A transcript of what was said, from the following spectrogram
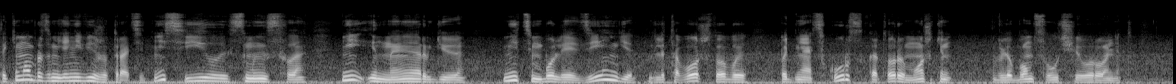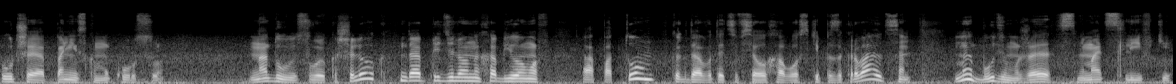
Таким образом, я не вижу тратить ни силы, смысла, ни энергию, ни тем более деньги для того, чтобы поднять курс, который Мошкин в любом случае уронит лучше по низкому курсу надую свой кошелек до определенных объемов, а потом, когда вот эти все лоховозки позакрываются, мы будем уже снимать сливки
